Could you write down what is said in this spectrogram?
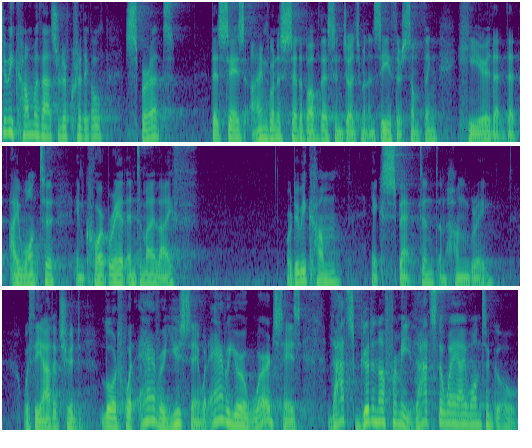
Do we come with that sort of critical spirit that says, I'm going to sit above this in judgment and see if there's something here that, that I want to incorporate into my life? Or do we come expectant and hungry with the attitude, Lord, whatever you say, whatever your word says, that's good enough for me. That's the way I want to go.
